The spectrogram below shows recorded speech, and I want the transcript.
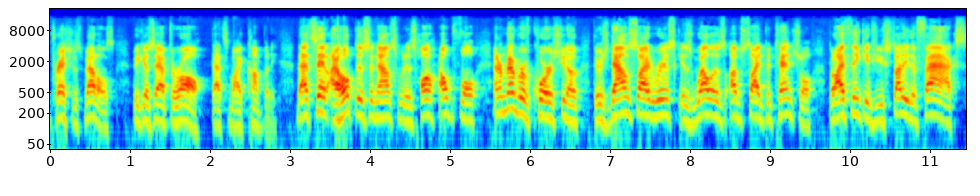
Precious Metals because, after all, that's my company. That's it. I hope this announcement is helpful. And remember, of course, you know, there's downside risk as well as upside potential. But I think if you study the facts,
